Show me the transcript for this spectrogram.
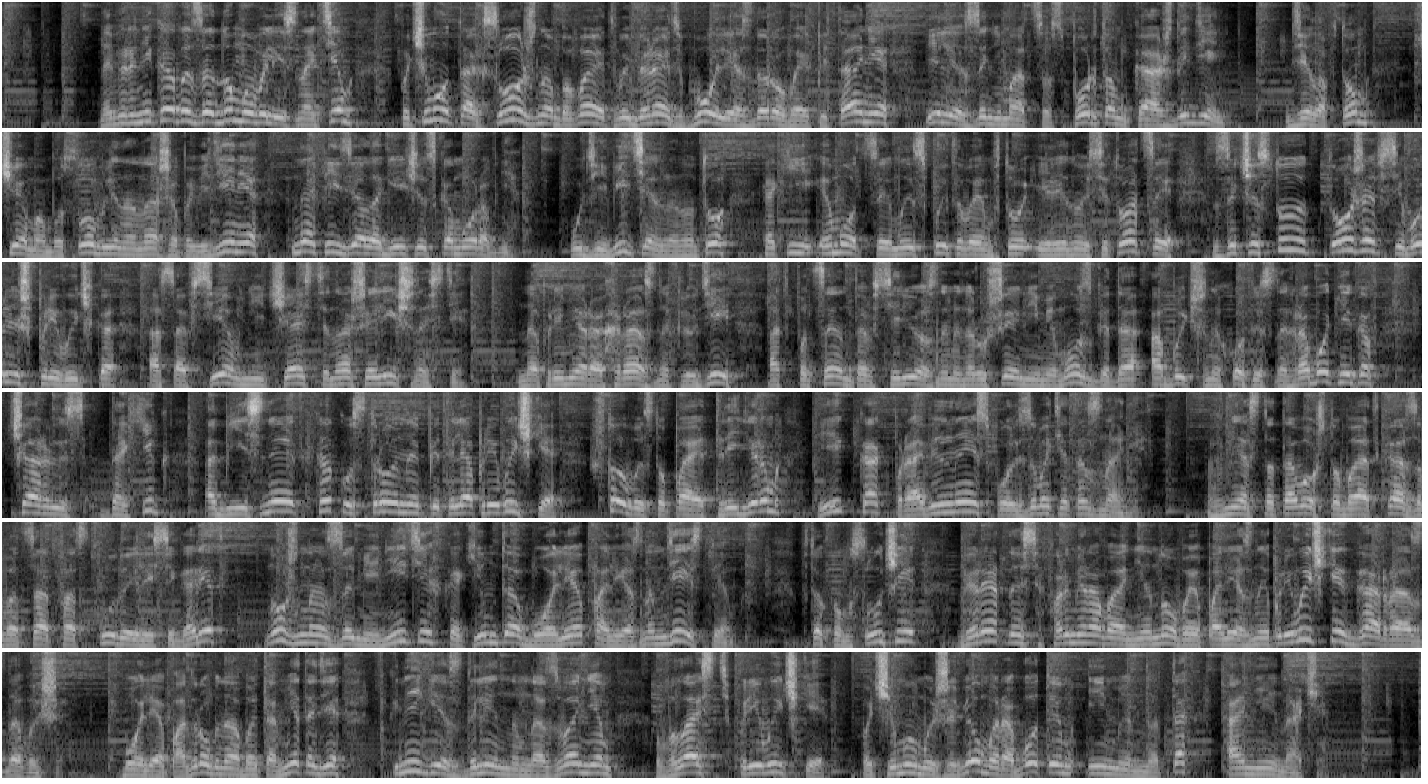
Наверняка вы задумывались над тем, почему так сложно бывает выбирать более здоровое питание или заниматься спортом каждый день. Дело в том, чем обусловлено наше поведение на физиологическом уровне. Удивительно, но то, какие эмоции мы испытываем в той или иной ситуации, зачастую тоже всего лишь привычка, а совсем не часть нашей личности. На примерах разных людей, от пациентов с серьезными нарушениями мозга до обычных офисных работников, Чарльз Дахик объясняет, как устроена петля привычки, что выступает триггером и как правильно использовать это знание. Вместо того, чтобы отказываться от фастфуда или сигарет, нужно заменить их каким-то более полезным действием. В таком случае вероятность формирования новой полезной привычки гораздо выше. Более подробно об этом методе в книге с длинным названием «Власть привычки. Почему мы живем и работаем именно так, а не иначе».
